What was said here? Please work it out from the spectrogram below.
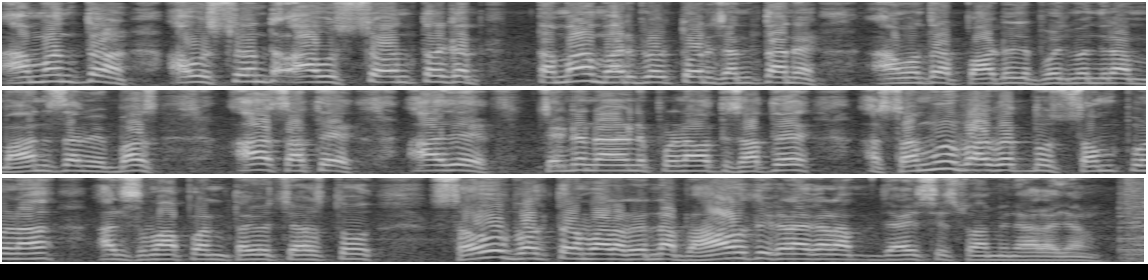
આમંત્રણ આ ઉત્સવ આ ઉત્સવ અંતર્ગત તમામ હરિભક્તો અને જનતાને આમંત્રણ પાઠવ્યું છે. ભુજ મંદિરના માનસામી બસ આ સાથે આજે ચંદ્રનારાયણ પૂર્ણાવતી સાથે આ સમૂહ ભાગવતનું સંપૂર્ણ આજે સમાપન થયું છે. હસ્તો સૌ ભક્તો મારા હૃદયના ભાવથી ઘણા ઘણા જય શ્રી સ્વામિનારાયણ.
